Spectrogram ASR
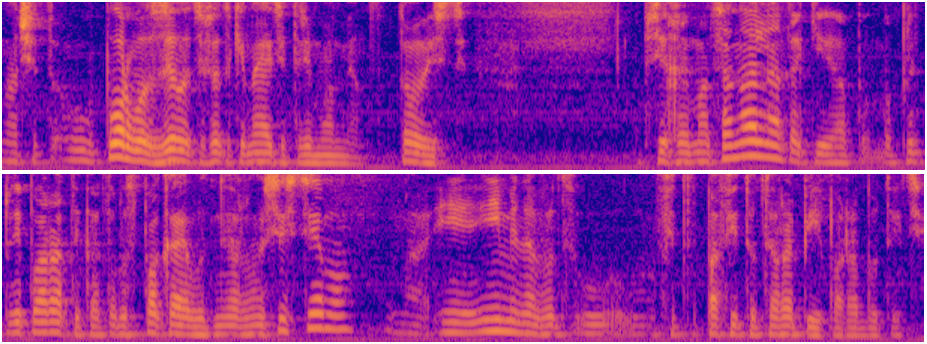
значит, упор вот сделайте все-таки на эти три момента. То есть психоэмоционально такие препараты, которые успокаивают нервную систему, и именно вот по фитотерапии поработайте.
